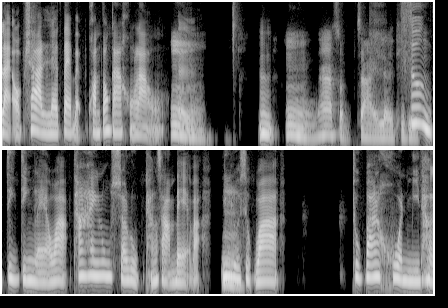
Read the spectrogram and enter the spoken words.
หลายออปชันแล้วแต่แบบความต้องการของเราอืเอมออืมอืมน่าสนใจเลยทีเดียวซึ่งจริง ๆ แล้วอะถ้าให้ลุงสรุปทั้งสามแบบอะนี่อืมรู้สึกว่า ทุกบ้านควรมีทั้ง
